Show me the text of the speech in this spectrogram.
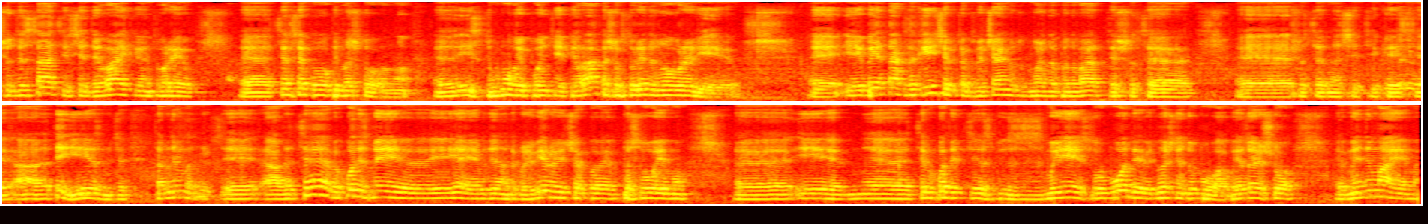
чудеса, ці всі дива, які він творив, це все було підлаштовано із допомогою Понтія Пілата, щоб створити нову релігію. Е, І якби я так закінчив, то звичайно тут можна планувати, що це, е, що це значить якийсь атеїзм. Там нема, е, але це виходить моєї, я є людина також віруюча по- по-своєму, і це виходить з, моєї свободи відношення до Бога. Бо я знаю, що ми не маємо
